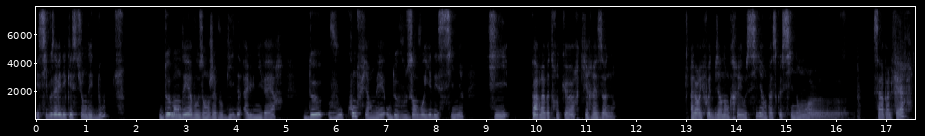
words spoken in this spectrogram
Et si vous avez des questions, des doutes, demandez à vos anges, à vos guides, à l'univers de vous confirmer ou de vous envoyer des signes qui parlent à votre cœur, qui résonnent. Alors il faut être bien ancré aussi, hein, parce que sinon, euh, ça ne va pas le faire.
